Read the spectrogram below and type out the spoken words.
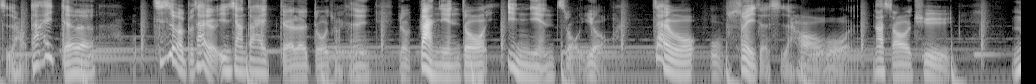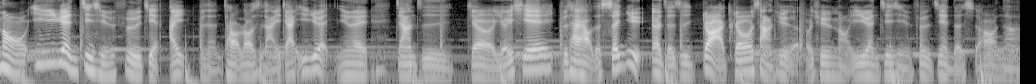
之后，大概得了，其实我不太有印象，大概得了多久？可能有半年多、一年左右。在我五岁的时候，我那时候去。某医院进行复健，哎，不能透露是哪一家医院，因为这样子就有一些不太好的声誉，或者是挂钩上去了。我去某医院进行复健的时候呢，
